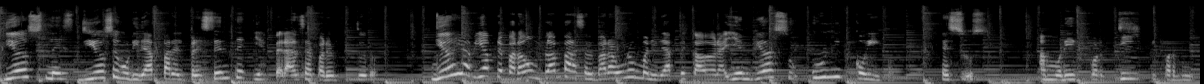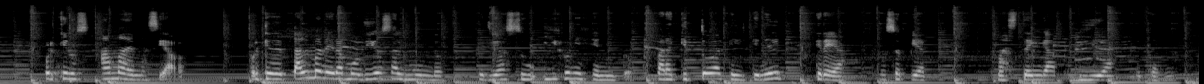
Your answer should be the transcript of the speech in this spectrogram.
Dios les dio seguridad para el presente y esperanza para el futuro. Dios ya había preparado un plan para salvar a una humanidad pecadora y envió a su único Hijo, Jesús, a morir por ti y por mí, porque nos ama demasiado. Porque de tal manera amó Dios al mundo que dio a su Hijo unigénito, para que todo aquel que en Él crea no se pierda, mas tenga vida eterna.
